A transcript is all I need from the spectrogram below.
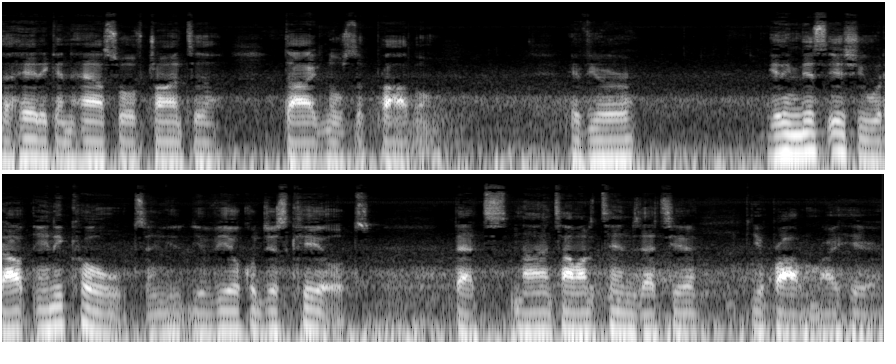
the headache and hassle of trying to diagnose the problem. If you're getting this issue without any codes and your vehicle just kills, that's nine times out of 10, that's your, your problem right here.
